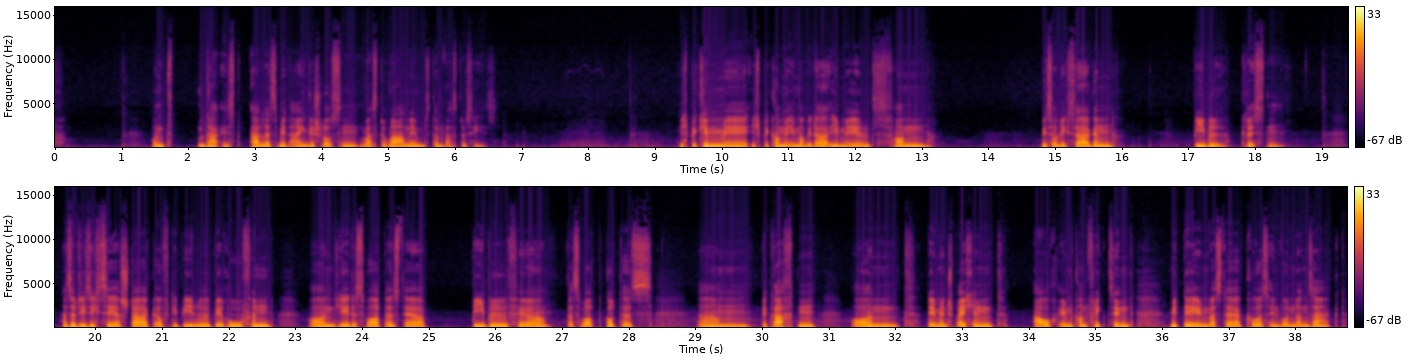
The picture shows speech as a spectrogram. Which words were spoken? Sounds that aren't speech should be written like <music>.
Und da ist alles mit eingeschlossen, was du wahrnimmst und was du siehst. Ich bekomme, ich bekomme immer wieder E-Mails von wie soll ich sagen, Bibelchristen, also die sich sehr stark auf die Bibel berufen und jedes Wort aus der Bibel für das Wort Gottes ähm, betrachten und dementsprechend auch im Konflikt sind mit dem, was der Kurs in Wundern sagt.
